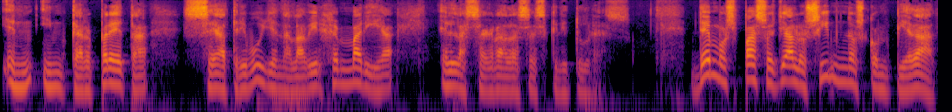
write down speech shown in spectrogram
interpreta se atribuyen a la Virgen María en las Sagradas Escrituras. Demos paso ya a los himnos con piedad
